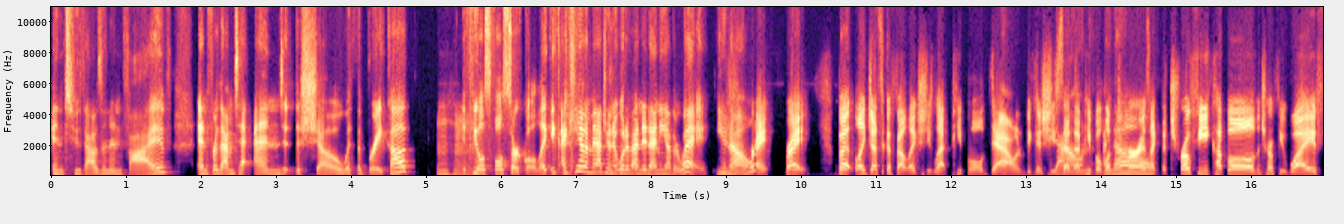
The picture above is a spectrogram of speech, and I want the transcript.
in 2005 and for them to end the show with the breakup it Mhm. feels full circle like it, i can't imagine it would have ended any other way you know Right, right. But like Jessica felt like she let people down because she said that people looked to her as like the trophy couple, the trophy wife,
